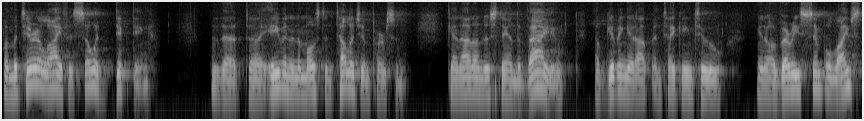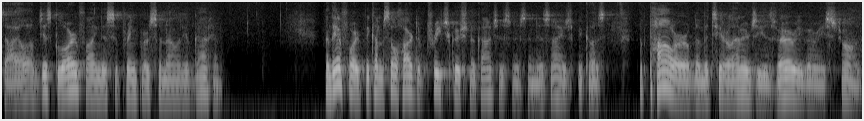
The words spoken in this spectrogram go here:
But material life is so addicting that uh, even in the most intelligent person cannot understand the value of giving it up and taking to, you know, a very simple lifestyle of just glorifying the Supreme Personality of Godhead. And therefore, it becomes so hard to preach Krishna consciousness in this age because the power of the material energy is very, very strong.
